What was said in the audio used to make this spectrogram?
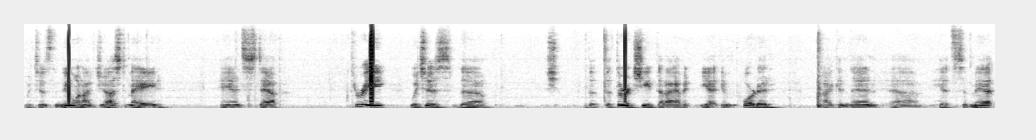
which is the new one I just made, and step three, which is the the, the third sheet that I haven't yet imported. I can then uh, hit submit.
